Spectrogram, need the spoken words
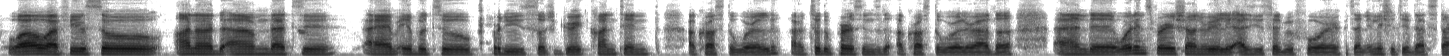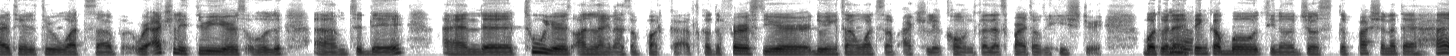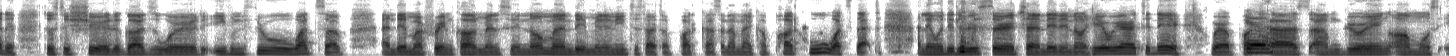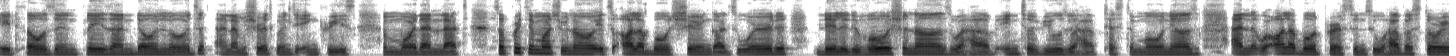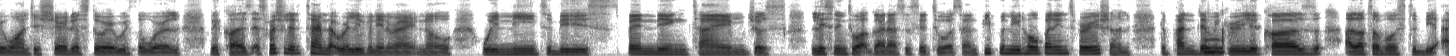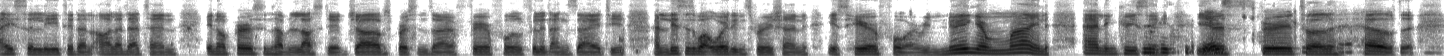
Wow, I feel so honored um, that uh, I am able to produce such great content across the world, or uh, to the persons across the world, rather. And uh, Word Inspiration, really, as you said before, it's an initiative that started through WhatsApp. We're actually three years old um, today, and uh, two years online as a podcast because the first year doing it on whatsapp actually counts because that's part of the history. But when mm-hmm. i think about you know just the passion that i had just to share the god's word even through whatsapp and then my friend called me and said no man Damien, i need to start a podcast and i'm like a pod? Who? What's that? And then we did the research and then you know here we are today we're a podcast yeah. i'm growing almost 8000 plays and downloads and i'm sure it's going to increase more than that. So pretty pretty much, you know, it's all about sharing God's word, daily devotionals. We have interviews, we have testimonials, and we're all about persons who have a story, want to share their story with the world. Because, especially the time that we're living in right now, we need to be spending time just listening to what God has to say to us. And people need hope and inspiration. The pandemic mm-hmm. really caused a lot of us to be isolated and all of that. And, you know, persons have lost their jobs, persons are fearful, filled with anxiety. And this is what Word Inspiration is here for renewing your mind and increasing yes. your spiritual health.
